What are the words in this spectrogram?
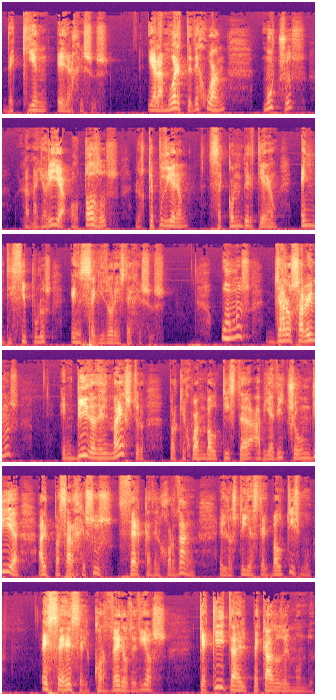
de quién era Jesús. Y a la muerte de Juan, muchos, la mayoría o todos, los que pudieron, se convirtieron en discípulos, en seguidores de Jesús. Unos, ya lo sabemos, en vida del Maestro, porque Juan Bautista había dicho un día al pasar Jesús cerca del Jordán, en los días del bautismo, ese es el Cordero de Dios, que quita el pecado del mundo.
